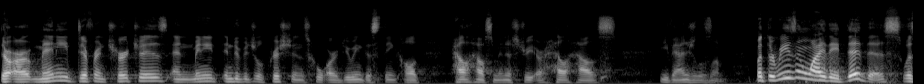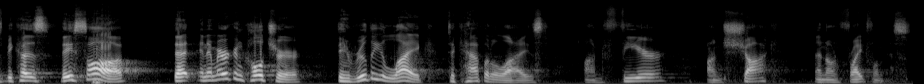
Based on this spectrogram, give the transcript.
there are many different churches and many individual Christians who are doing this thing called Hell House Ministry or Hell House Evangelism. But the reason why they did this was because they saw that in American culture, they really like to capitalize on fear on shock and on frightfulness.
